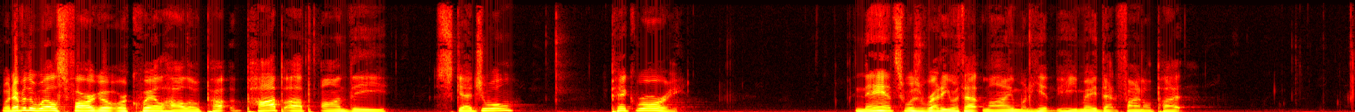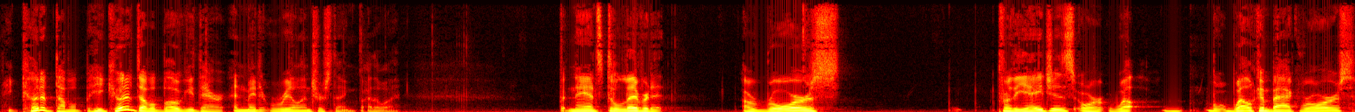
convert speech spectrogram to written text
Whatever the Wells Fargo or Quail Hollow po- pop up on the schedule, pick Rory. Nance was ready with that line when he he made that final putt. He could have double he could have double bogeyed there and made it real interesting, by the way. But Nance delivered it. A roars for the ages or well welcome back roars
